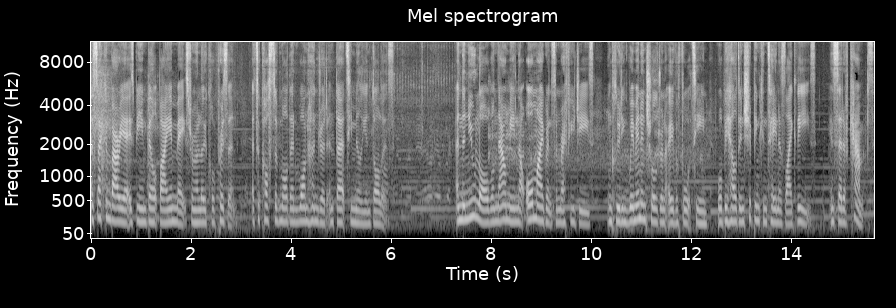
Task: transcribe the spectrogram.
A second barrier is being built by inmates from a local prison at a cost of more than $130 million. And the new law will now mean that all migrants and refugees, including women and children over 14, will be held in shipping containers like these, instead of camps,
